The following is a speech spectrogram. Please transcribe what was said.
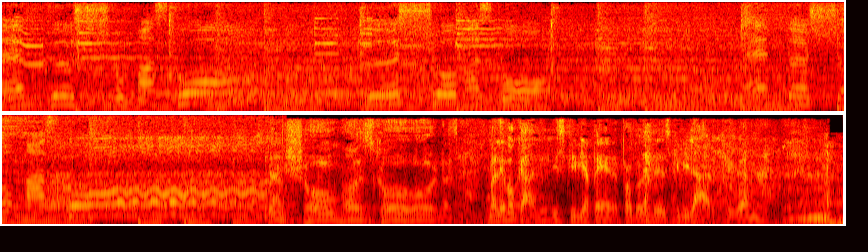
And the show must go on. The show must go. And the show must go. The show must go. Ma le vocali le scrivi aperte, proprio le scrivi larghe quando...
